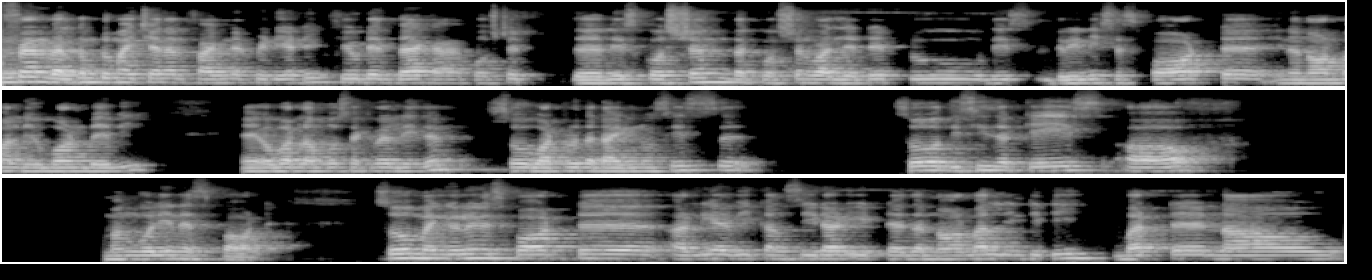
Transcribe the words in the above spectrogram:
friend, welcome to my channel 5 Minute Pediatric. Few days back I posted the, this question. The question was related to this greenish spot uh, in a normal newborn baby uh, over lumbosacral region. So what were the diagnosis? So this is a case of Mongolian spot. So Mongolian spot uh, earlier we considered it as a normal entity, but uh, now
